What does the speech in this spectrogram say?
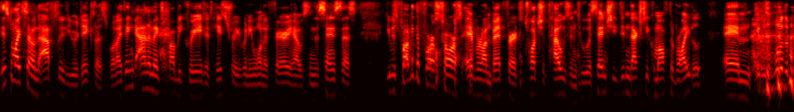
this might sound absolutely ridiculous, but I think Annamix probably created history when he won at Fairyhouse in the sense that he was probably the first horse ever on Betfair to touch a thousand who essentially didn't actually come off the bridle. Um, it was one of the.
